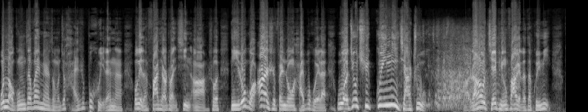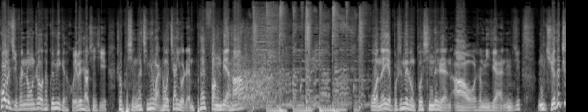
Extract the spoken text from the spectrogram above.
我老公在外面怎么就还是不回来呢？我给他发条短信啊，说你如果二十分钟还不回来，我就去闺蜜家住啊。然后截屏发给了她闺蜜。过了几分钟之后，她闺蜜给她回了一条信息，说不行啊，今天晚上我家有人，不太方便哈。我呢也不是那种多心的人啊，我说米姐，你就你觉得这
